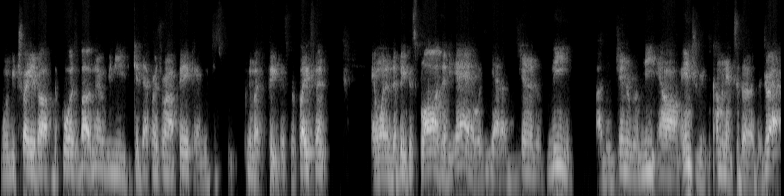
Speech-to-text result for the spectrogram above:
When we traded off the DeForest Buckner, we needed to get that first round pick, and we just pretty much picked his replacement. And one of the biggest flaws that he had was he had a degenerative knee, a degenerative knee um, injury coming into the, the draft.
